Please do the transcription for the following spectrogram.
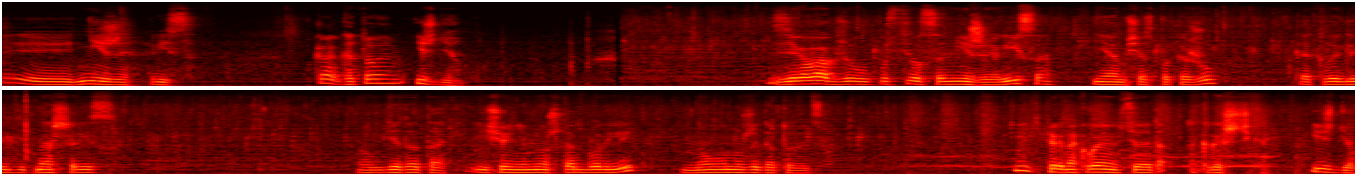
э, ниже риса. Пока готовим и ждем. Зировак же упустился ниже риса. Я вам сейчас покажу, как выглядит наш рис. Вот где-то так. Еще немножко бурлит, но он уже готовится. И теперь накроем все это крышечкой и ждем.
